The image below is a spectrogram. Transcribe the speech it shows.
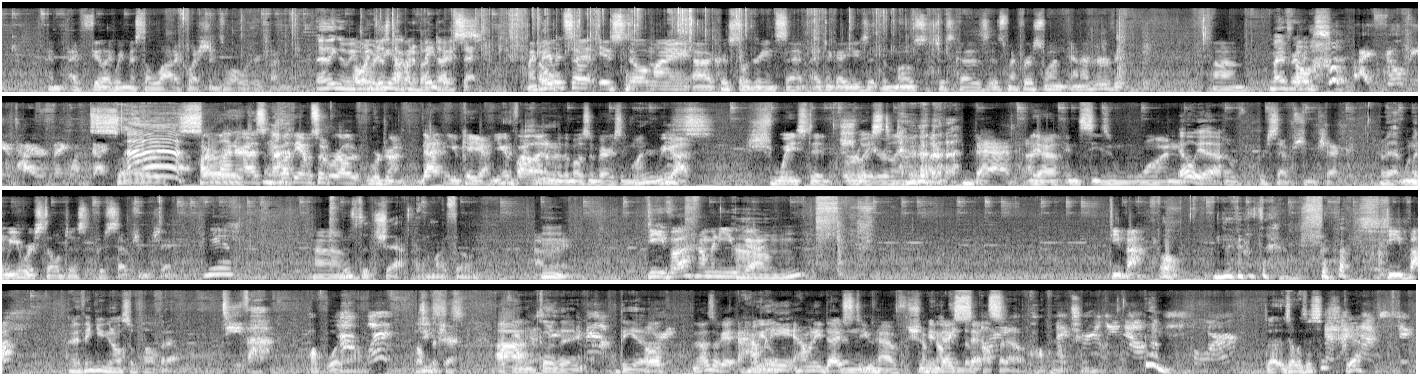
And I feel like we missed a lot of questions while we were talking about. I think we Oh, were just talking about dice. set? My Oh. favorite set is still my uh, crystal green set. I think I use it the most just because it's my first one and I deserve it. Um, My favorite. oh, set. I filled the entire thing with dice. Sorry. sorry. Hardliner asks, how about the episode where we're drunk? That, okay, yeah, you can file that under the most embarrassing one. We got sh- wasted early, Shwasted. early, like bad. I Yeah. mean, in season one. Oh, yeah. Of Perception Check. Yeah, when, when- we were still just Perception Check. Yeah. Um, Where's the chat on my phone? all right. Diva, how many you got? Um, Diva? Oh, what the hell? Diva? I think you can also pop it out. Diva. Pop what out? What? Pop the Jesus. chat. Uh, If you go to the the uh, Oh, no, that's okay. How many how many dice do you have? How many dice option to sets? pop it out. Pop I out, sure. currently now have four, Is that what this is? and Yeah. I have six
